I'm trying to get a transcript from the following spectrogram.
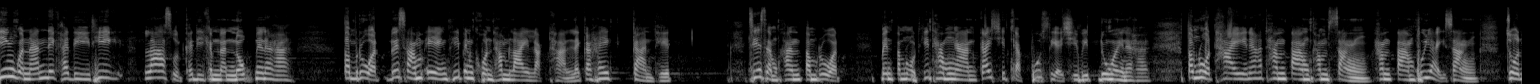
ยิ่งกว่านั้นในคดีที่ล่าสุดคดีกำนันนกเนี่ยนะคะตำรวจด้วยซ้ำเองที่เป็นคนทำลายหลักฐานและก็ให้การเท็จ ที่สำคัญตำรวจเป็นตำรวจที่ทำงานใกล้ชิดกับผู้เสียชีวิตด้วยนะคะตำรวจไทยนะคะทำตามคำสั่งทำตามผู้ใหญ่สั่ง จน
